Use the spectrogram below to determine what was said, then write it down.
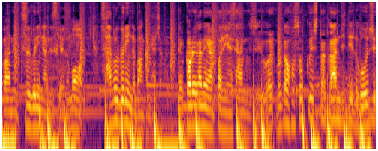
はね、2グリーンなんですけれども、サブグリーンのバンカーに入っちゃった。でこれがね、やっぱりね、30、僕が補足した感じで言うと50、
